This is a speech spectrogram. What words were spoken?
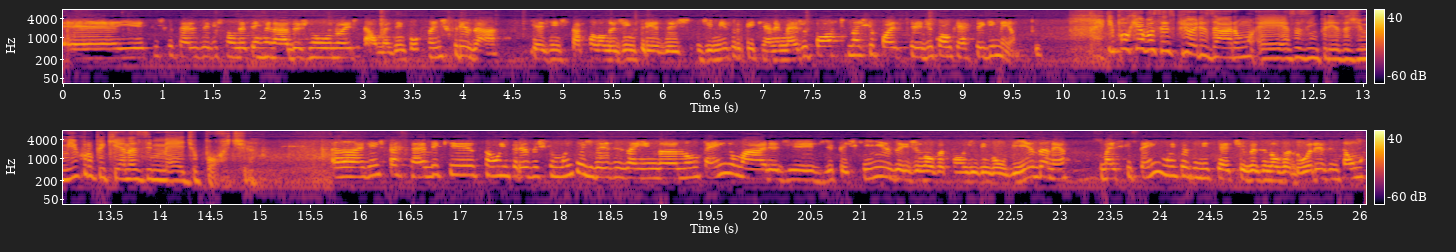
é, e esses critérios eles estão determinados no, no edital. Mas é importante frisar que a gente está falando de empresas de micro, pequeno e médio porte, mas que pode ser de qualquer segmento. E por que vocês priorizaram é, essas empresas de micro, pequenas e médio porte? Uh, a gente percebe que são empresas que muitas vezes ainda não têm uma área de, de pesquisa e de inovação desenvolvida, né? Mas que têm muitas iniciativas inovadoras. Então,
